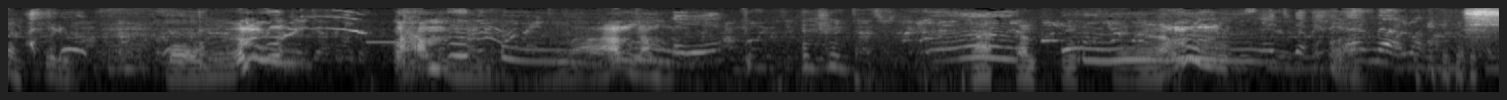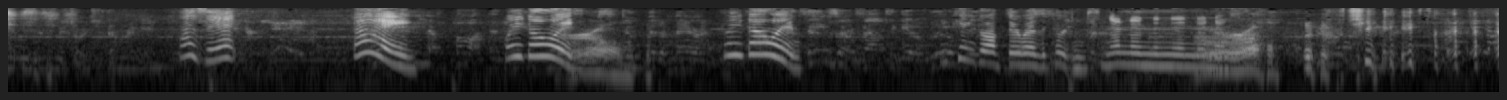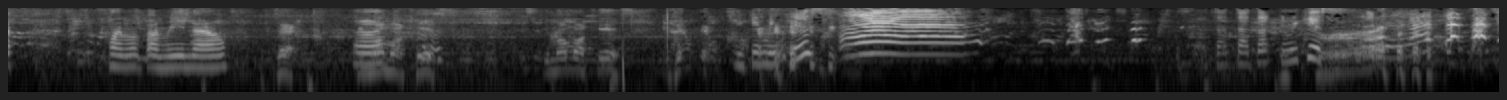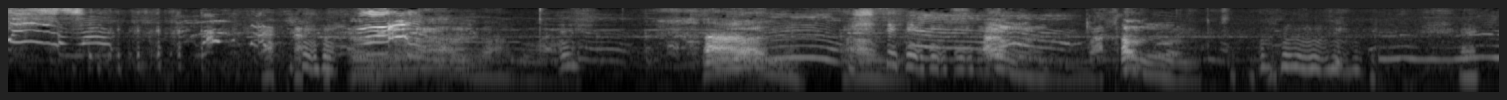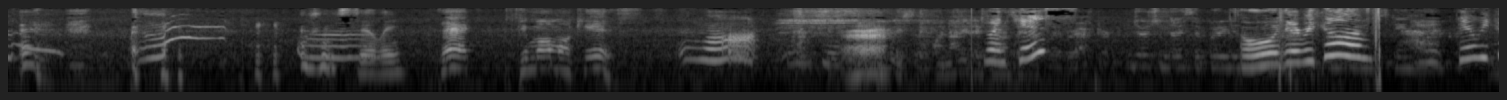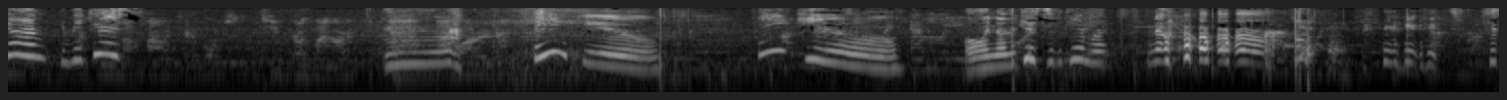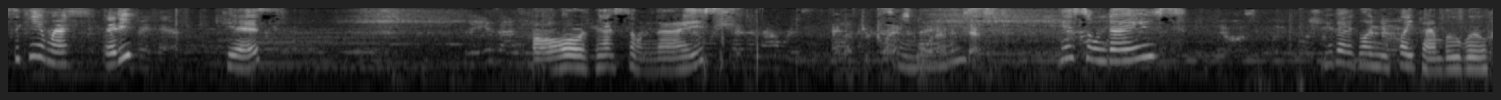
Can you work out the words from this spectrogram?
Look at him. That's it. Hey, where you going? Where you going? You can't go up there by the curtains. No, no, no, no, no, no. Jeez. Climb up on me now. Zach, give Uh, mama a kiss. Give mama a kiss. You give me a kiss? Da, da, da, give me a kiss. Silly. Zach, give mama a kiss. You want a kiss? Oh, there we come. There we come. Give me a kiss. Mwah. Thank you. Thank you. Oh, another kiss to the camera. No. kiss the camera. Ready? Kiss. Oh, that's so nice. I left your class going on a test. That's so nice. You gotta go on your playtime, boo boo.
